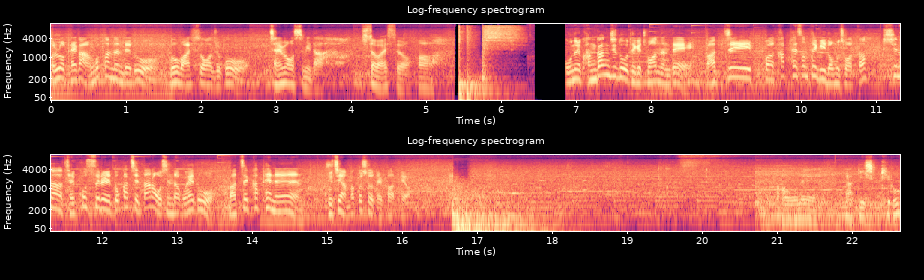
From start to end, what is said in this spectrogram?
별로 배가 안 고팠는데도 너무 맛있어가지고 잘 먹었습니다. 진짜 맛있어요. 아. 오늘 관광지도 되게 좋았는데 맛집과 카페 선택이 너무 좋았다? 혹시나 제 코스를 똑같이 따라오신다고 해도 맛집 카페는 굳이 안 바꾸셔도 될 것 같아요. 아, 오늘 약 20km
